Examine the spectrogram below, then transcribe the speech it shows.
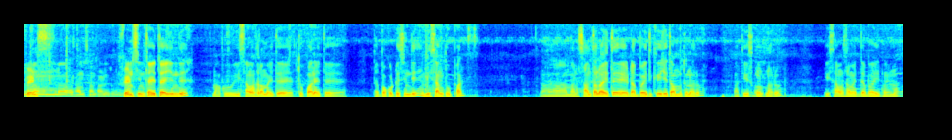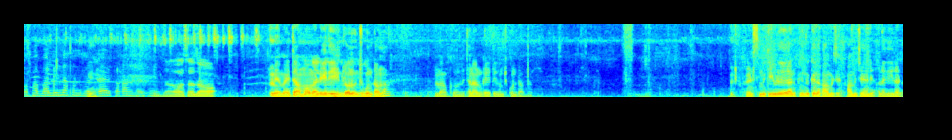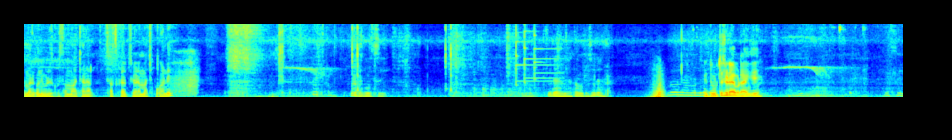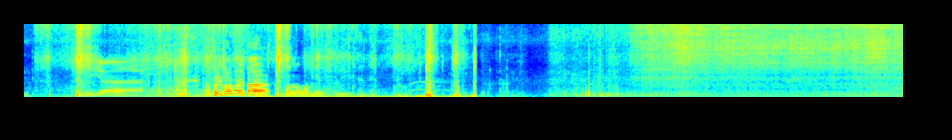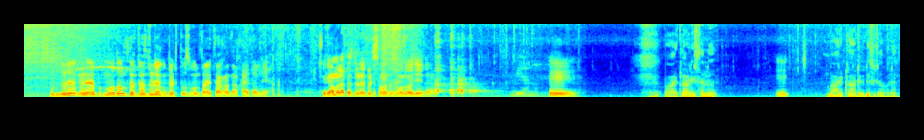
ఫ్రెండ్స్ ఫ్రెండ్స్ ఇంత అయితే అయ్యింది మాకు ఈ సంవత్సరం అయితే తుఫాన్ అయితే దెబ్బ కొట్టేసింది మిసాంగ్ తుఫాన్ మన సంతలో అయితే డెబ్బై ఐదు కేజీ అయితే అమ్ముతున్నారు తీసుకుంటున్నారు ఈ సంవత్సరం అయితే దెబ్బ అయిపోయింది మేమైతే అమ్మామండి ఇది ఇంట్లో ఉంచుకుంటాము మాకు విత్తనానికి అయితే ఉంచుకుంటాము ఫ్రెండ్స్ మీకు ఈ వీడియో ఎలా అనిపించిందో కింద కామెంట్ చేసి కామెంట్ చేయండి అలాగే ఇలాంటి మరికొన్ని వీడియోస్ కోసం మా ఛానల్ సబ్స్క్రైబ్ చేయడం మర్చిపోకండి దూరతో చూడ ఇవ్వడానికి थोड़ी बार बार येता बदला बारले जुड़े ఇప్పుడు జుడే మొదలు తిరట జుడే పెడుతూ సోలుతాయి తాగదా కాయతలే సో గమలత జుడే పెట్టి సంగత సోలు చేయదా? బాగా క్లారిటీ బాగా క్లారిటీ డిస్టర్బ్ లేదు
